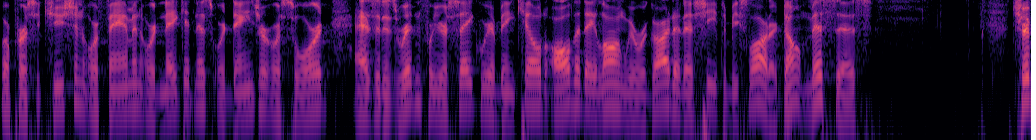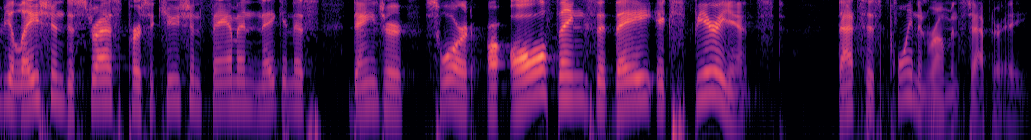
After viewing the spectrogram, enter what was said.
or persecution or famine or nakedness or danger or sword? As it is written, For your sake we are being killed all the day long. We are regarded as sheep to be slaughtered. Don't miss this. Tribulation, distress, persecution, famine, nakedness, danger, sword are all things that they experienced. That's his point in Romans chapter 8.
